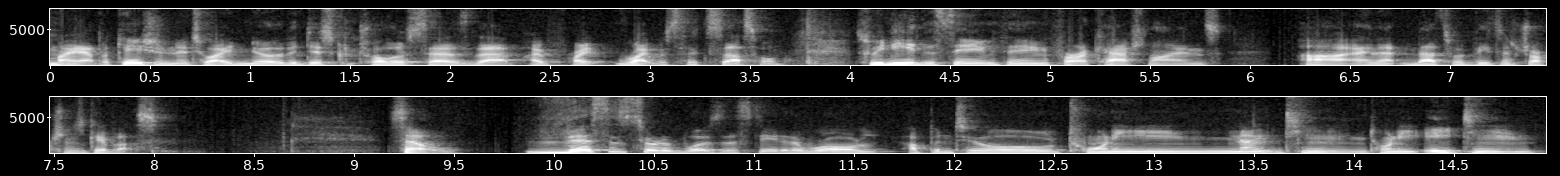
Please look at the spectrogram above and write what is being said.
my application until I know the disk controller says that my write, write was successful. So we need the same thing for our cache lines, uh, and that, that's what these instructions give us. So this is sort of was the state of the world up until 2019, 2018.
